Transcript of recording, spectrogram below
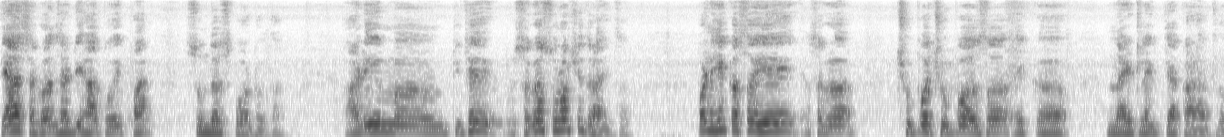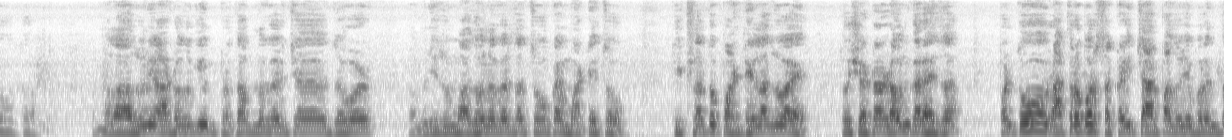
त्या सगळ्यांसाठी हा तो एक फार सुंदर स्पॉट होता. आणि मग तिथे सगळं सुरक्षित राहायचं. पण हे कसं हे सगळं छुपं छुपं असं एक नाईट लाईफ त्या काळातलं होतं. मला अजूनही आठवतं की प्रतापनगरच्या जवळ म्हणजे जो माधवनगरचा चौक आहे माटे चौक तिथला तो पांठेला जो आहे तो शटर डाऊन करायचा. पण तो रात्रभर सकाळी चार पाच वाजेपर्यंत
